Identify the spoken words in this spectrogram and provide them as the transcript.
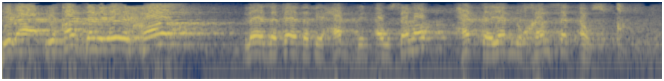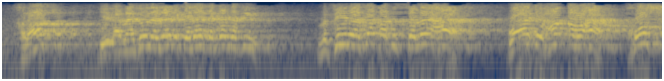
يبقى يقدم الإيه؟ الخاص لا زكاة في حب أو ثمر حتى يبلغ خمسة أوسق. خلاص؟ يبقى ما دون ذلك لا زكاة فيه. فيما سقط السماء عام وآتوا حقه عام خصص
